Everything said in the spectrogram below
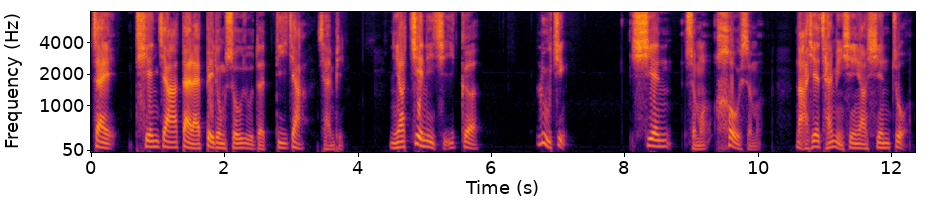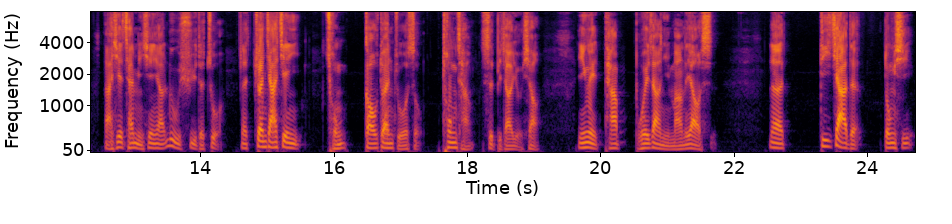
再添加带来被动收入的低价产品，你要建立起一个路径，先什么后什么，哪些产品线要先做，哪些产品线要陆续的做。那专家建议从高端着手，通常是比较有效，因为它不会让你忙的要死。那低价的东西，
